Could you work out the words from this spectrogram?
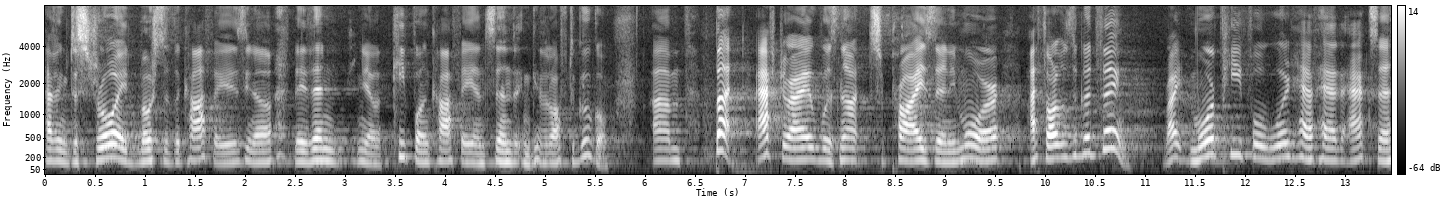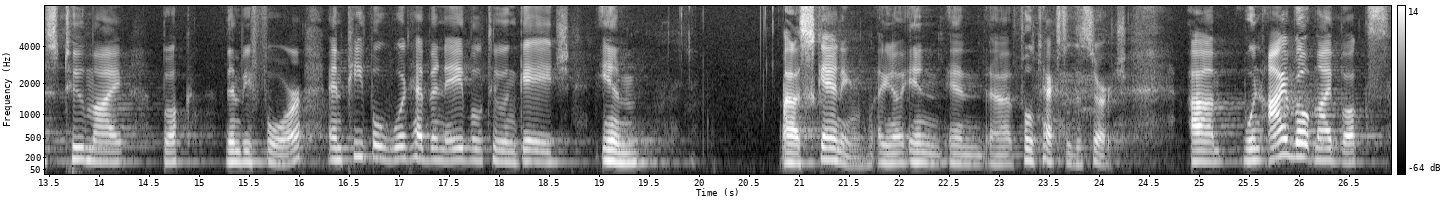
having destroyed most of the copies, you know, they then you know keep one copy and send it and give it off to Google. Um, but after I was not surprised anymore, I thought it was a good thing, right? More people would have had access to my book than before, and people would have been able to engage in uh, scanning, you know, in, in uh, full text of the search. Um, when I wrote my books,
